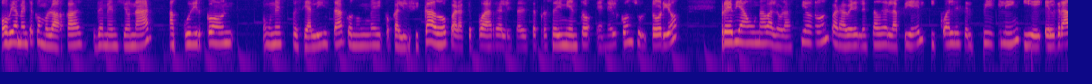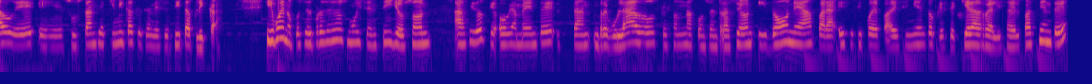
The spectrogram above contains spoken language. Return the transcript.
obviamente, como lo acabas de mencionar, acudir con un especialista, con un médico calificado para que pueda realizar este procedimiento en el consultorio. Previa a una valoración para ver el estado de la piel y cuál es el peeling y el grado de eh, sustancia química que se necesita aplicar. Y bueno, pues el proceso es muy sencillo, son ácidos que obviamente están regulados, que son una concentración idónea para ese tipo de padecimiento que se quiera realizar el paciente.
